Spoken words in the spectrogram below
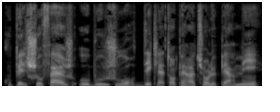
couper le chauffage au beau jour dès que la température le permet,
